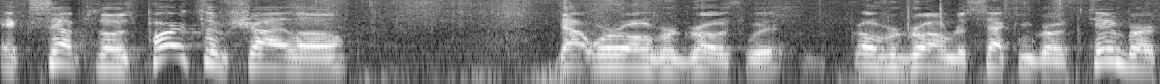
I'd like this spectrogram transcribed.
Except those parts of Shiloh that were overgrowth with, overgrown with second growth timber,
